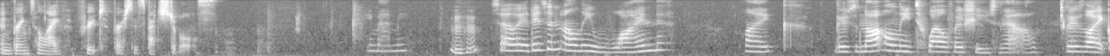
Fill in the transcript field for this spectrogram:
and bring to life fruit versus vegetables. Hey, Mommy. Mm-hmm. So it isn't only one, like, there's not only 12 issues now. There's like,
